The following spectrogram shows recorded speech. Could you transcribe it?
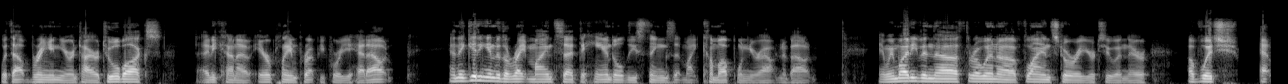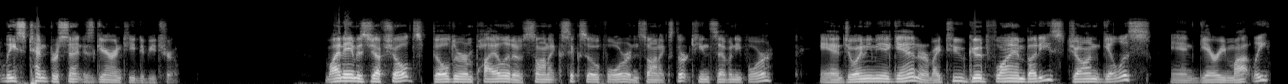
without bringing your entire toolbox, any kind of airplane prep before you head out, and then getting into the right mindset to handle these things that might come up when you're out and about. And we might even uh, throw in a flying story or two in there, of which at least 10% is guaranteed to be true. My name is Jeff Schultz, builder and pilot of Sonex 604 and Sonex 1374. And joining me again are my two good flying buddies, John Gillis and Gary Motley.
